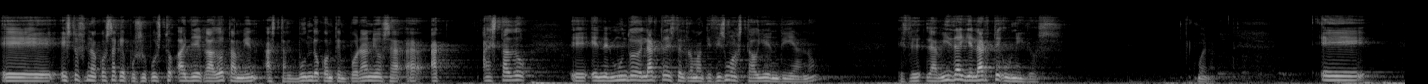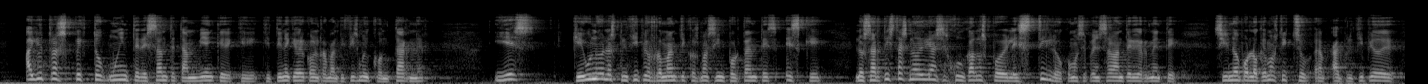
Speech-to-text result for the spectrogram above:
Eh, esto es una cosa que, por supuesto, ha llegado también hasta el mundo contemporáneo, o sea, ha, estado eh, en el mundo del arte desde el romanticismo hasta hoy en día, ¿no? Es de, la vida y el arte unidos. Bueno, eh, hay otro aspecto muy interesante también que, que, que tiene que ver con el romanticismo y con Turner, y es que uno de los principios románticos más importantes es que los artistas no debían ser juzgados por el estilo, como se pensaba anteriormente, sino por lo que hemos dicho al principio de,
